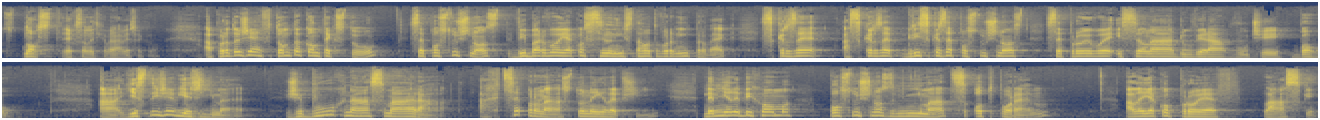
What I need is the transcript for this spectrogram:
ctnost, jak jsem teďka právě řekl. A protože v tomto kontextu se poslušnost vybarvuje jako silný vztahotvorný prvek, skrze, a skrze, kdy skrze poslušnost se projevuje i silná důvěra vůči Bohu. A jestliže věříme, že Bůh nás má rád a chce pro nás to nejlepší, neměli bychom poslušnost vnímat s odporem, ale jako projev lásky.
